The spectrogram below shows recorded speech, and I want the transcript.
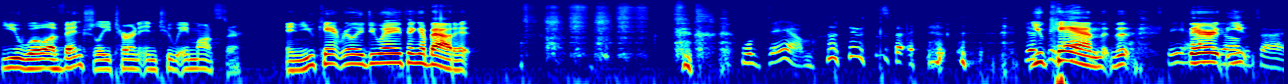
you will eventually turn into a monster. And you can't really do anything about it. Well, damn. Just you can. happy. The, there you the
